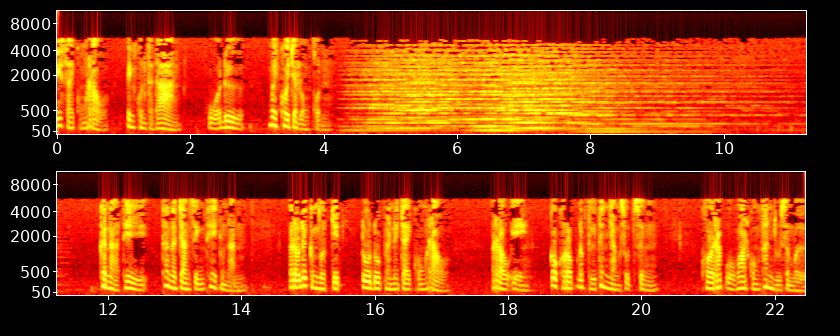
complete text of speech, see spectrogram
นิสัยของเราเป็นคนกระด้าง หัวดื้อไม่ค่อยจะลงคนขณะที่ท่านอาจารย์สิงห์เทศอยู่นั้น เราได้กำหนดจิตดูดูภายในใจของเรา เราเองก็เคารพนับถือท่านอย่างสุดซึ้งคอยรับโอวาทของท่านอยู่เสมอ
